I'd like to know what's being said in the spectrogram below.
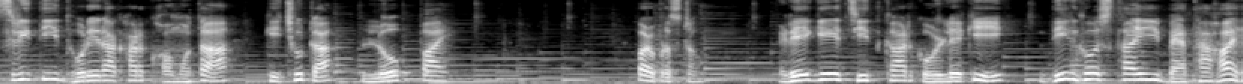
স্মৃতি ধরে রাখার ক্ষমতা কিছুটা লোপ পায়। পর প্রশ্ন, রেগে চিৎকার করলে কি দীর্ঘস্থায়ী ব্যথা হয়?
